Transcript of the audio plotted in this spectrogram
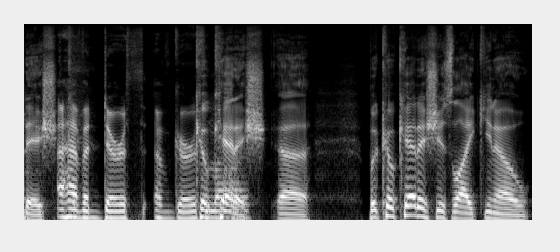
coquettish. I have a dearth of girth. in my life. coquettish. Uh, but coquettish is like you know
